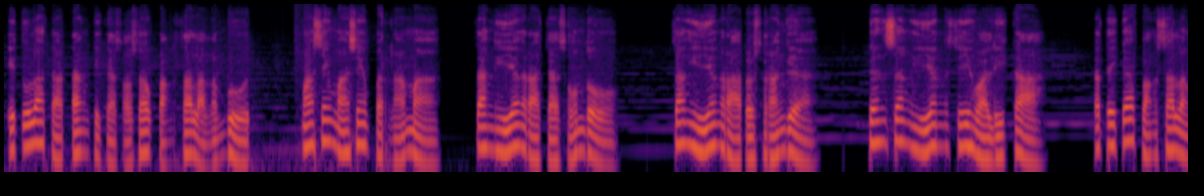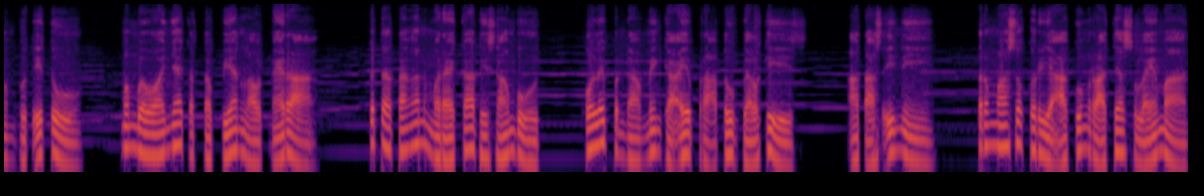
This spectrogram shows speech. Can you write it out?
itulah datang tiga sosok bangsa lembut, masing-masing bernama Sang Hyang Raja Sonto, Sang Hyang Ratu Serangga, dan Sang Hyang Sihwalika ketika bangsa lembut itu membawanya ke tepian Laut Merah. Kedatangan mereka disambut oleh pendamping gaib Ratu Belkis. Atas ini termasuk Ria Agung Raja Sulaiman.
